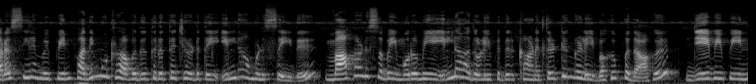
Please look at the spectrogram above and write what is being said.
அரசியலமைப்பின் பதிமூன்றாவது திருத்தச் சட்டத்தை இல்லாமல் செய்து மாகாண சபை முறைமையை இல்லாதொழிப்பதற்கான திட்டங்களை வகுப்பதாக ஜேவிபியின்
